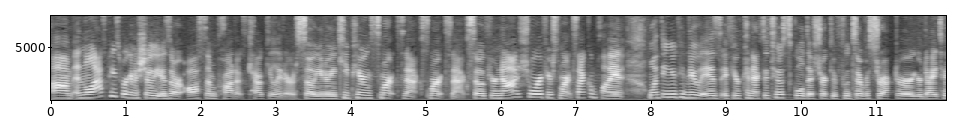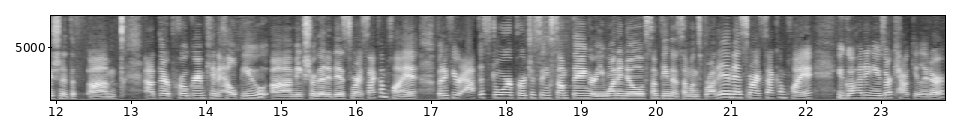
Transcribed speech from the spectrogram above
Um, and the last piece we're going to show you is our awesome product calculator. So, you know, you keep hearing smart snacks, smart snacks. So, if you're not sure if you're smart snack compliant, one thing you can do is if you're connected to a school district, your food service director, your dietitian at the um, at their program can help you uh, make sure that it is smart snack compliant. But if you're at the store purchasing something or you want to know if something that someone's brought in is smart snack compliant, you go ahead and use our calculator.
